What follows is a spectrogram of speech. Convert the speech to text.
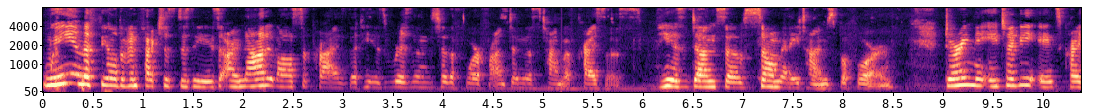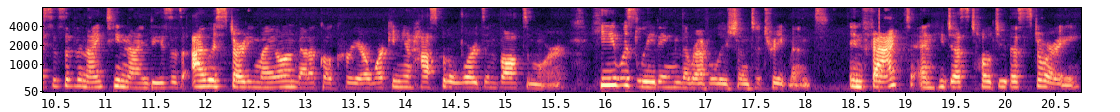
We in the field of infectious disease are not at all surprised that he has risen to the forefront in this time of crisis. He has done so so many times before. During the HIV AIDS crisis of the 1990s, as I was starting my own medical career working in hospital wards in Baltimore, he was leading the revolution to treatment. In fact, and he just told you this story,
